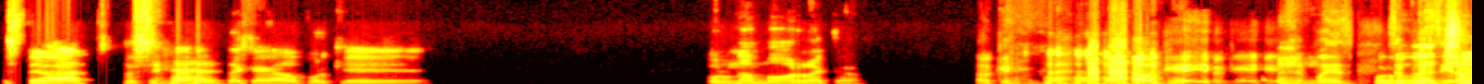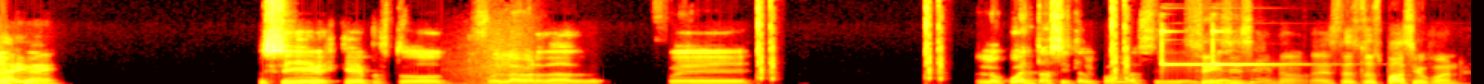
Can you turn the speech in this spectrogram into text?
Este va, o sea, está cagado porque por una morra acá. Ok, ok, ok. Se puede, Por se puede una decir al chica. aire. Pues sí, es que pues todo fue la verdad, fue... Lo cuento así tal cual, así Sí, sí, sí, no. Este es tu espacio, Juan.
